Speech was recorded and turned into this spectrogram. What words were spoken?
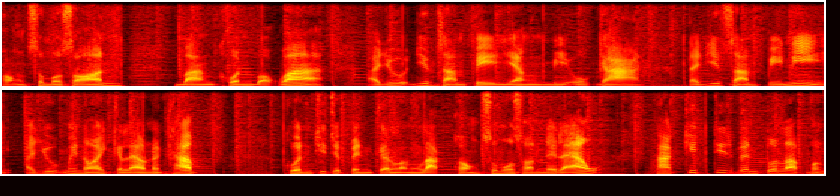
ของสโมสร บางคนบอกว่าอายุ 23 ปียังมีโอกาส แต่ 23 ปีนี่อายุไม่น้อยกันแล้วนะครับควรที่จะเป็นกำลังหลักของสโมสรได้แล้ว หากคิดที่จะเป็นตัวหลักของ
